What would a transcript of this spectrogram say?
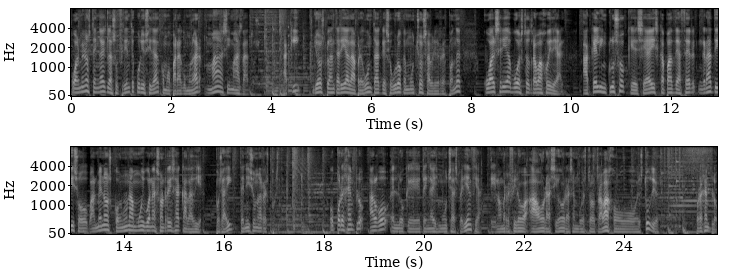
o al menos tengáis la suficiente curiosidad como para acumular más y más datos. Aquí yo os plantearía la pregunta que seguro que muchos sabréis responder. ¿Cuál sería vuestro trabajo ideal? Aquel incluso que seáis capaz de hacer gratis o al menos con una muy buena sonrisa cada día. Pues ahí tenéis una respuesta. O por ejemplo, algo en lo que tengáis mucha experiencia, y no me refiero a horas y horas en vuestro trabajo o estudios. Por ejemplo,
